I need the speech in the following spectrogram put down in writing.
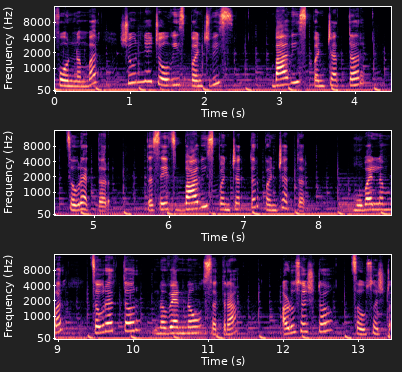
फोन नंबर शून्य चोवीस पंचवीस बावीस पंच्याहत्तर चौऱ्याहत्तर. तसेच बावीस पंच्याहत्तर पंच्याहत्तर. मोबाईल नंबर चौऱ्याहत्तर नव्याण्णव सतरा अडुसष्ट चौसष्ट.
